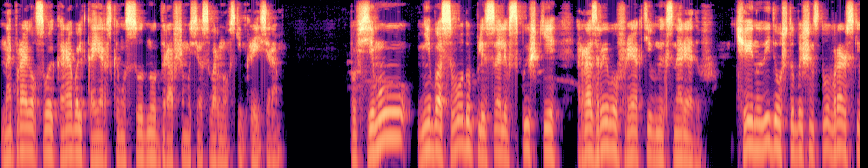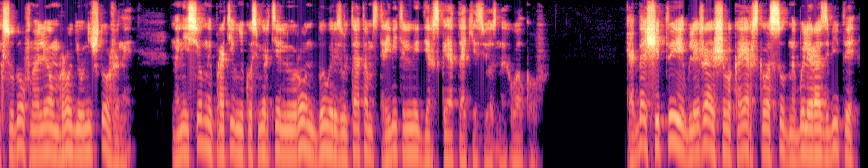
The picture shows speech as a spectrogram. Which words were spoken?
направил свой корабль к каярскому судну, дравшемуся с варновским крейсером. По всему небосводу плясали вспышки разрывов реактивных снарядов. Чейн увидел, что большинство вражеских судов на левом роге уничтожены. Нанесенный противнику смертельный урон был результатом стремительной дерзкой атаки звездных волков. Когда щиты ближайшего каярского судна были разбиты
